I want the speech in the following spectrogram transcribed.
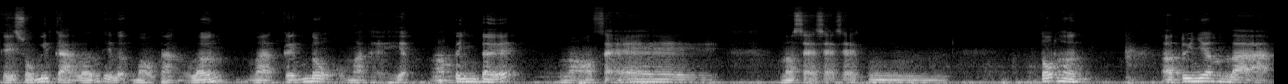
cái số bit càng lớn thì lượng màu càng lớn và cái độ mà thể hiện nó tinh tế nó sẽ nó sẽ sẽ sẽ um, tốt hơn. Uh, tuy nhiên là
